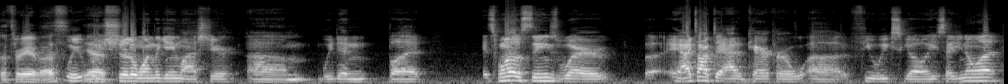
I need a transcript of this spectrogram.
the three of us. We, we should have won the game last year. Um, we didn't, but it's one of those things where, uh, and I talked to Adam Carriker uh, a few weeks ago. He said, you know what?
